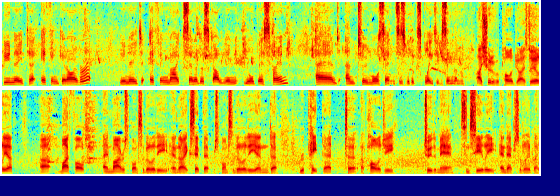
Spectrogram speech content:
You need to effing get over it. You need to effing make Senator Scullion your best friend. And, and two more sentences with expletives in them. I should have apologised earlier. Uh, my fault and my responsibility, and I accept that responsibility and uh, repeat that uh, apology to the man, sincerely and absolutely.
